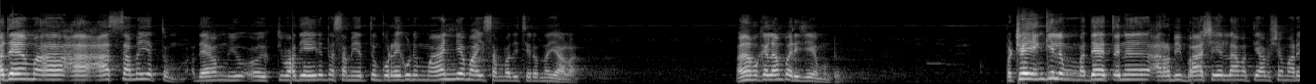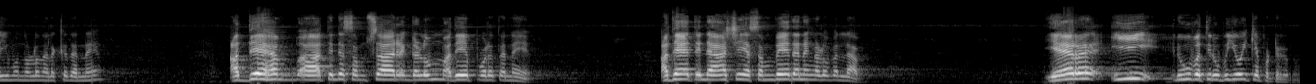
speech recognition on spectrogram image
അദ്ദേഹം ആ- സമയത്തും അദ്ദേഹം യുക്തിവാദിയായിരുന്ന സമയത്തും കുറെ കൂടി മാന്യമായി സംവദിച്ചിരുന്നയാളാണ് അത് നമുക്കെല്ലാം പരിചയമുണ്ട്. പക്ഷേ എങ്കിലും അദ്ദേഹത്തിന് അറബി ഭാഷയെല്ലാം അത്യാവശ്യം അറിയുമെന്നുള്ള നിലയ്ക്ക് തന്നെ അദ്ദേഹം അദ്ദേഹത്തിന്റെ സംസാരങ്ങളും അതേപോലെ തന്നെ അദ്ദേഹത്തിന്റെ ആശയ സംവേദനങ്ങളുമെല്ലാം ഏറെ ഈ രൂപത്തിൽ ഉപയോഗിക്കപ്പെട്ടിരുന്നു.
